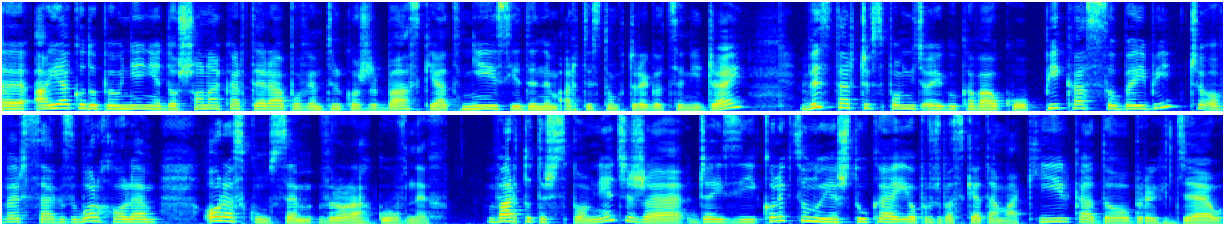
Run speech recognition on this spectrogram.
e, a jako dopełnienie do Shona Cartera powiem tylko, że Basquiat nie jest jedynym artystą, którego ceni Jay. Wystarczy wspomnieć o jego kawałku Picasso Baby, czy o wersach z Warholem oraz Kunsem w rolach głównych. Warto też wspomnieć, że Jay-Z kolekcjonuje sztukę i oprócz Basquiata ma kilka dobrych dzieł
